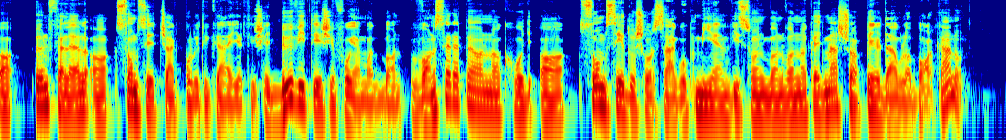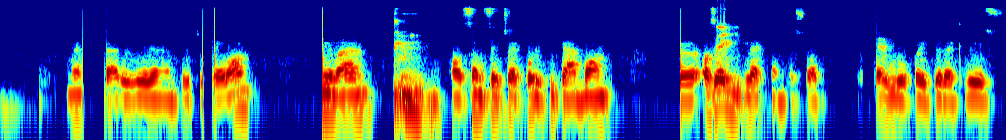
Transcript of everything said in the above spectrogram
A önfelel a szomszédság politikáért is. Egy bővítési folyamatban van szerepe annak, hogy a szomszédos országok milyen viszonyban vannak egymással, például a Balkánon? Meghatározó jelentősége van. Nyilván a szomszédság politikában az egyik legfontosabb európai törekvés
